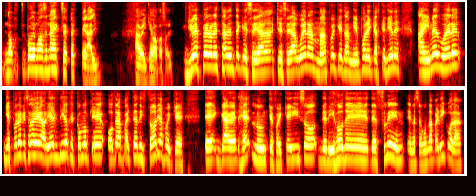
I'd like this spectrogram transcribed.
no podemos hacer nada excepto esperar a ver qué va a pasar. Yo espero honestamente que sea, que sea buena, más porque también por el cast que tiene, ahí me duele y espero que sea lo que Gabriel dijo, que es como que otra parte de la historia, porque eh, Garrett Hedlund, que fue el que hizo del hijo de, de, Flynn en la segunda película,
